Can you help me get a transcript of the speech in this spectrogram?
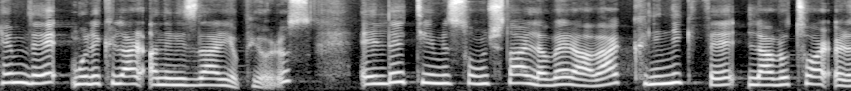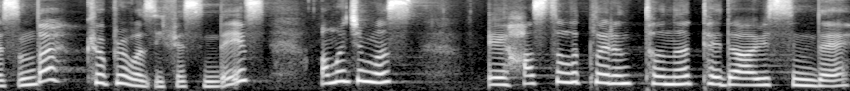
hem de moleküler analizler yapıyoruz. Elde ettiğimiz sonuçlarla beraber klinik ve laboratuvar arasında köprü vazifesindeyiz. Amacımız e, hastalıkların tanı, tedavisinde,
